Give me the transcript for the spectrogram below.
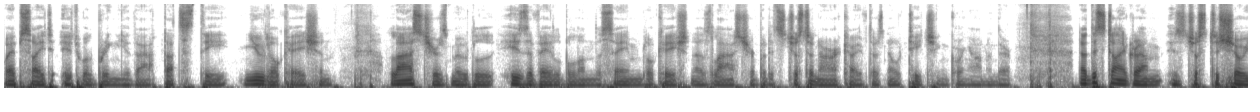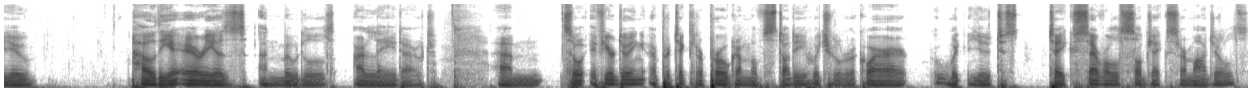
website, it will bring you that. That's the new location. Last year's Moodle is available on the same location as last year, but it's just an archive. There's no teaching going on in there. Now this diagram is just to show you how the areas and Moodles are laid out. Um, so if you're doing a particular program of study which will require you to take several subjects or modules,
